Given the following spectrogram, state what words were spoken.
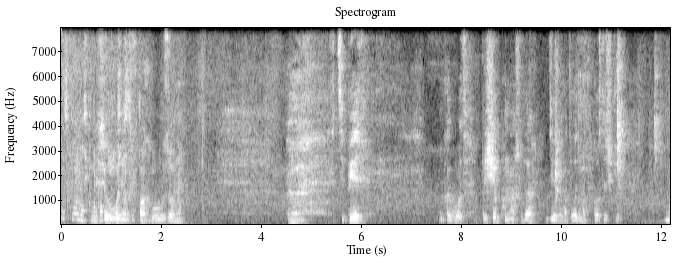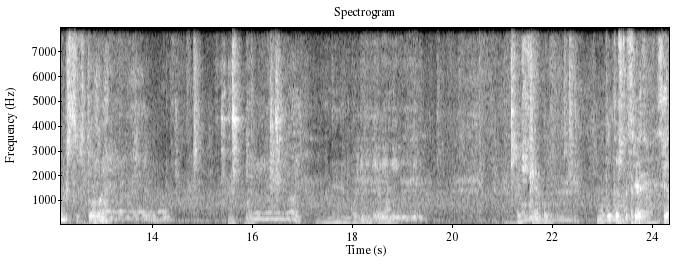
И склонность к И все, уводим в паховую зону. Теперь, ну как бы вот прищепку нашу, да, делаем, отводим от косточки мышцу в сторону. Точечная боль. Ну, это то, что свет, свет,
